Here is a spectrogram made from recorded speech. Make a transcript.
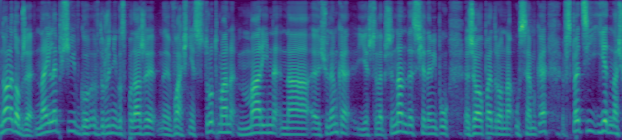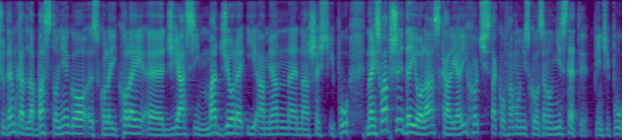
No ale dobrze, najlepsi w, w drużynie gospodarzy właśnie Strutman, Marin na siódemkę, jeszcze lepszy Nandes 7,5, João Pedro na ósemkę. W Specji jedna siódemka dla Bastoniego, z kolei kolej e, Giassi, Maggiore i Amian na 6,5. Najsłabszy Dejola z Cagliari, choć z taką samą niską oceną niestety 5,5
